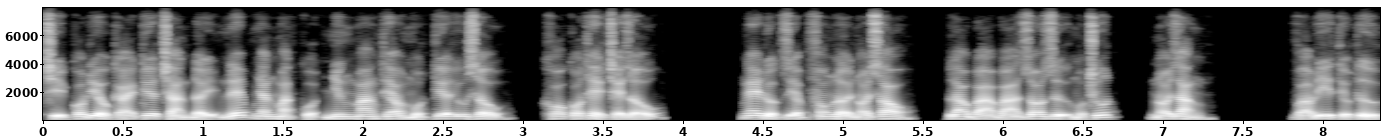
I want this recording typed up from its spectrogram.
chỉ có điều cái kia tràn đầy nếp nhăn mặt của nhưng mang theo một tia ưu sầu, khó có thể che giấu. Nghe được diệp phong lời nói sau lao bà bà do dự một chút, nói rằng, vào đi tiểu tử.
